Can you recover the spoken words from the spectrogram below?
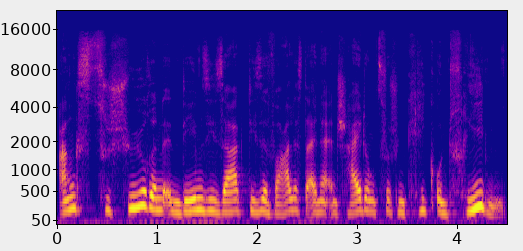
Angst zu schüren, indem sie sagt, diese Wahl ist eine Entscheidung zwischen Krieg und Frieden.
